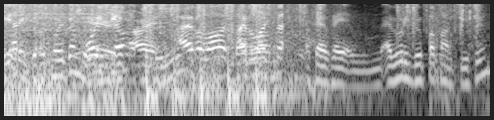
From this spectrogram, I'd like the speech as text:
We gotta go towards them. 40 We're- shield. All right. I have a launch. I have a launch. Okay, okay. Everybody group up on Tfue.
